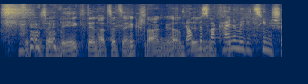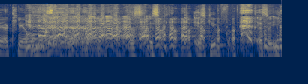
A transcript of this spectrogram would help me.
Das ist ein Weg, den hat es jetzt eingeschlagen. Ja. Ich glaube, das war keine medizinische Erklärung. das, es, es, gibt, also ich,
